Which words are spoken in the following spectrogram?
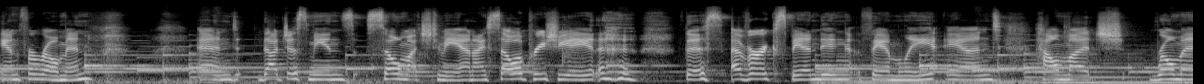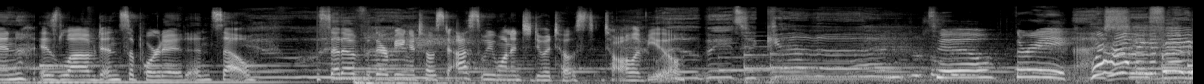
and for Roman. And that just means so much to me. And I so appreciate this ever expanding family and how much Roman is loved and supported. And so instead of there being a toast to us, we wanted to do a toast to all of you. One, two, three. We're having a baby!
